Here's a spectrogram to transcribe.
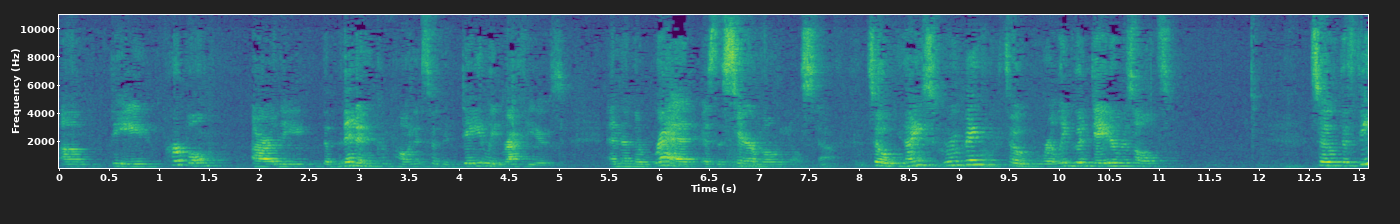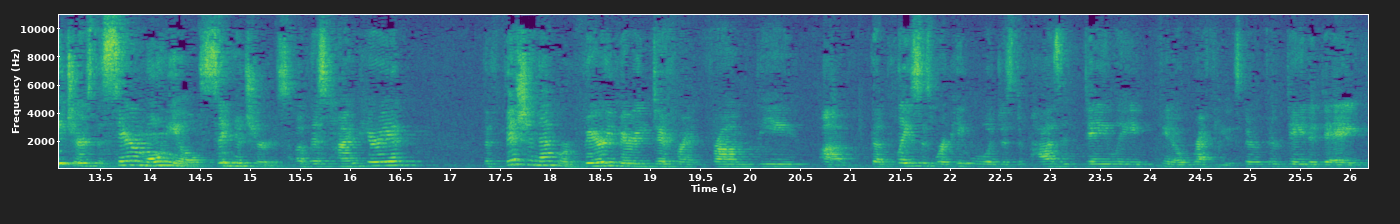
Um, the purple are the, the midden components, so the daily refuse. And then the red is the ceremonial stuff. So nice grouping, so really good data results. So the features, the ceremonial signatures of this time period, the fish in them were very, very different from the, um, the places where people would just deposit daily, you know, refuse, their, their day-to-day,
